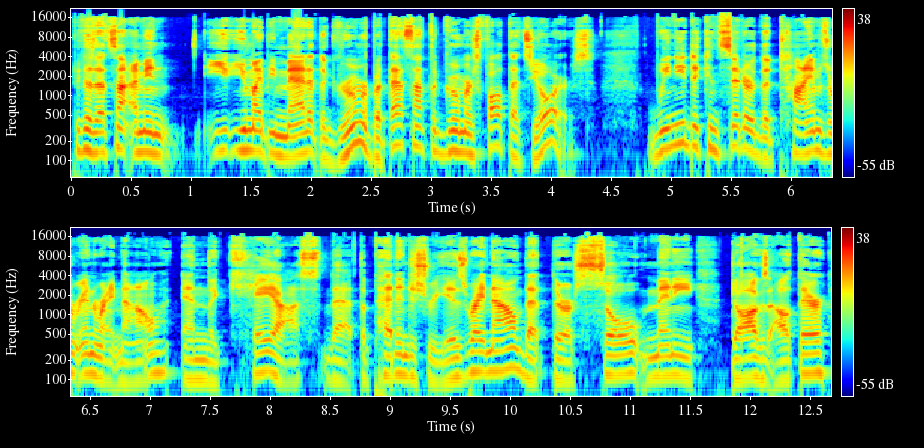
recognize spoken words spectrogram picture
Because that's not, I mean, you, you might be mad at the groomer, but that's not the groomer's fault. That's yours. We need to consider the times we're in right now and the chaos that the pet industry is right now, that there are so many dogs out there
